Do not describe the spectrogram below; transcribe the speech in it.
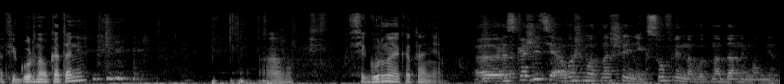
фигурного катания? А, фигурное катание. Э, Расскажите о вашем отношении к Софрино вот на данный момент.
